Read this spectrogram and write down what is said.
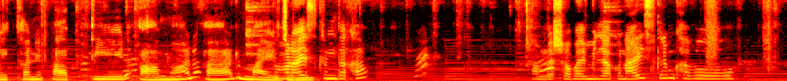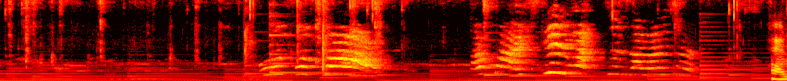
এখানে পাপ্তির আমার আর মায়ের জন্য। আইসক্রিম দেখাও। আমরা সবাই মিলে এখন আইসক্রিম খাব। আর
